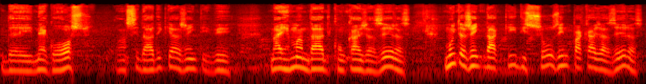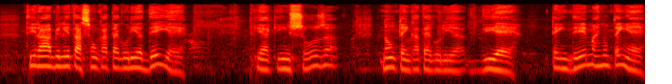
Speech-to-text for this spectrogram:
de negócio, uma cidade que a gente vê na Irmandade com Cajazeiras, muita gente daqui de Souza indo para Cajazeiras tirar a habilitação categoria D e E. Que aqui em Souza não tem categoria de E. Tem D, mas não tem E.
